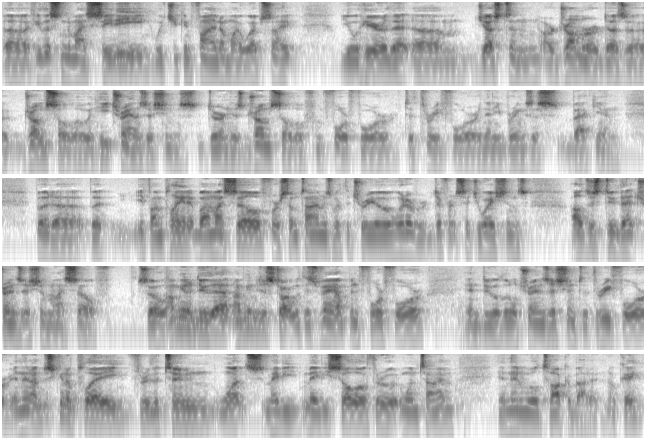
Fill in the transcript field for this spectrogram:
Uh, if you listen to my CD, which you can find on my website, you'll hear that um, Justin, our drummer, does a drum solo, and he transitions during his drum solo from 4 4 to 3 4, and then he brings us back in. But uh, but if I'm playing it by myself or sometimes with the trio, whatever different situations, I'll just do that transition myself. So I'm going to do that. I'm going to just start with this vamp in 4-4 and do a little transition to 3-4. And then I'm just going to play through the tune once, maybe maybe solo through it one time, and then we'll talk about it, okay?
